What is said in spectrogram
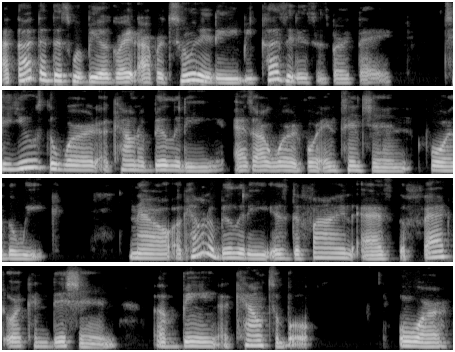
I thought that this would be a great opportunity because it is his birthday to use the word accountability as our word for intention for the week. Now, accountability is defined as the fact or condition of being accountable, or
